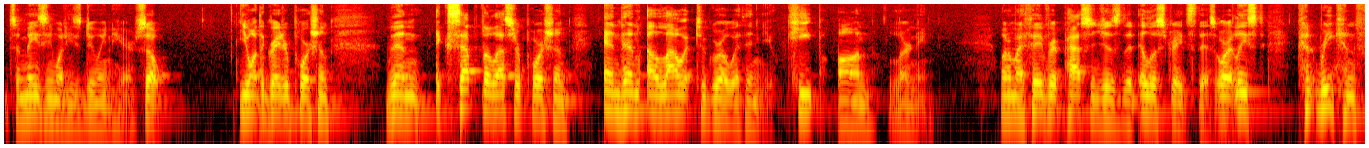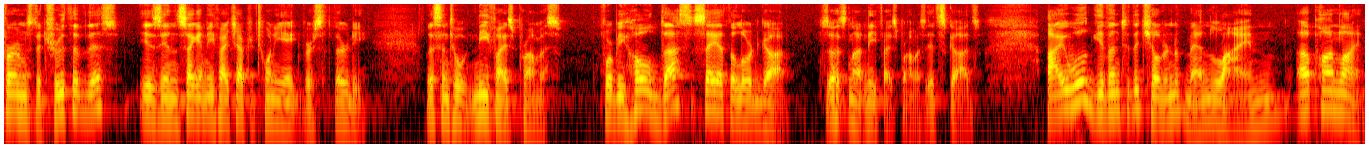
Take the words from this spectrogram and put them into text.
It's amazing what he's doing here. So, you want the greater portion, then accept the lesser portion and then allow it to grow within you. Keep on learning. One of my favorite passages that illustrates this, or at least reconfirms the truth of this, is in 2 Nephi chapter 28, verse 30. Listen to Nephi's promise. For behold, thus saith the Lord God. So it's not Nephi's promise, it's God's. I will give unto the children of men line upon line,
